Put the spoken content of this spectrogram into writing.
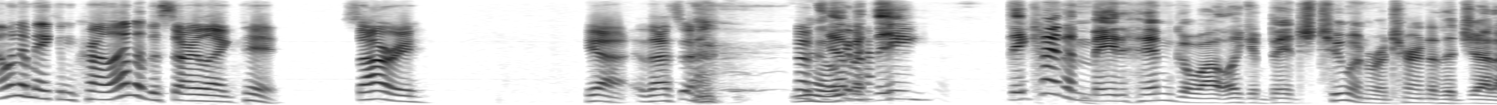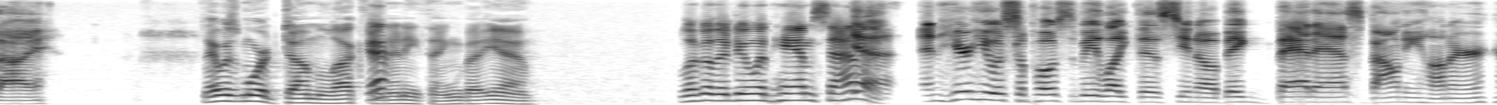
I want to make him crawl out of the Sarlacc pit. Sorry. Yeah, that's. that's No. yeah, gonna but they they kind of made him go out like a bitch too in Return of the Jedi. that was more dumb luck than Yeah. anything. But yeah, Look what they're doing with Ham Salad. Yeah, and here he was supposed to be like this, you know, big badass bounty hunter,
